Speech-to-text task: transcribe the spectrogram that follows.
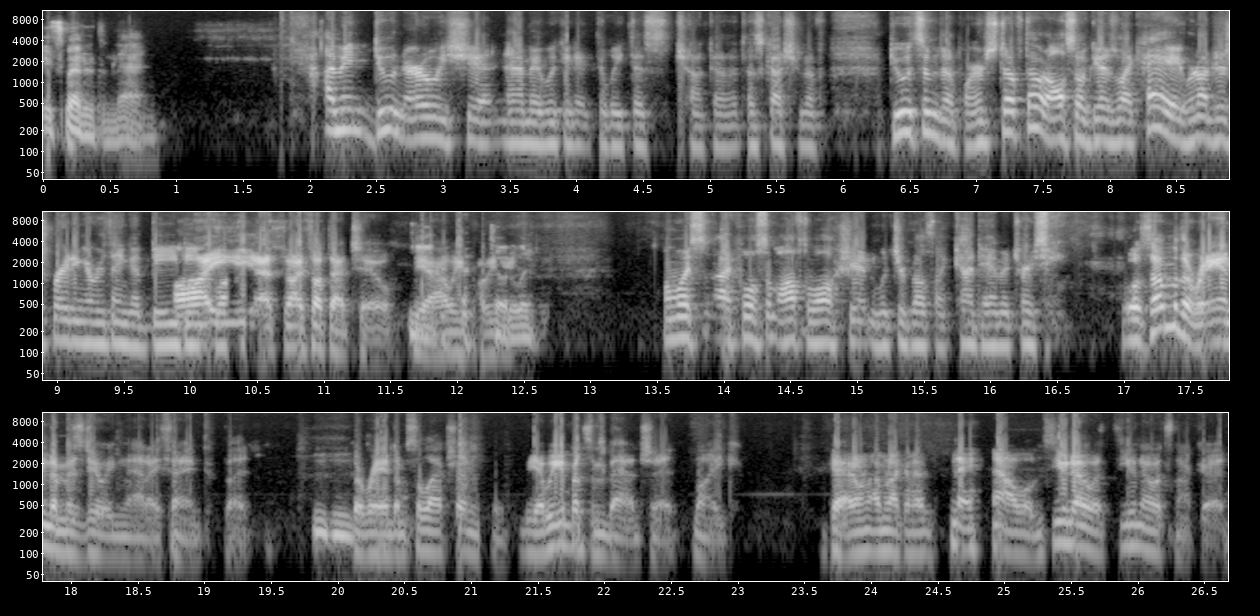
It's better than that. I mean, doing early shit. And I mean, we could delete this chunk of the discussion of doing some of the worst stuff, though. It also gives like, hey, we're not just rating everything a B. B I plus. yes, I thought that too. Yeah, Yeah, we probably Totally. Unless I pull some off the wall shit, in which you're both like, God damn it, Tracy. Well, some of the random is doing that, I think, but Mhm. the random selection. Yeah, we can put some bad shit. Like, okay, I don't, I'm not gonna name albums. You know it. You know it's not good.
